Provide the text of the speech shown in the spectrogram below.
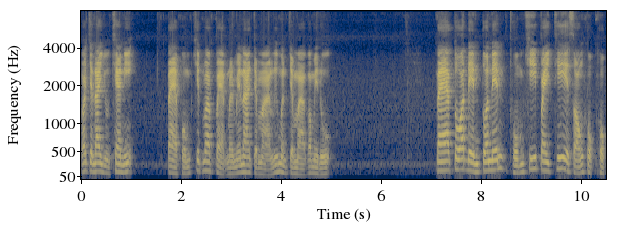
ก็จะได้อยู่แค่นี้ แต่ผมคิดว่าแปดมันไม่น่าจะมาหรือมันจะมาก็ไม่รู้ แต่ตัวเด่นตัวเน้นผมชี้ไปที่สองหกหก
